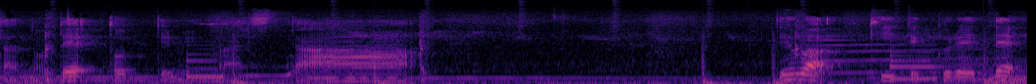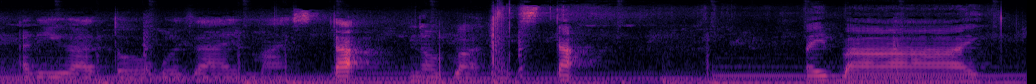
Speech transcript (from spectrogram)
たので撮ってみました。では聞いてくれてありがとうございました。のばでした。バイバーイ。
